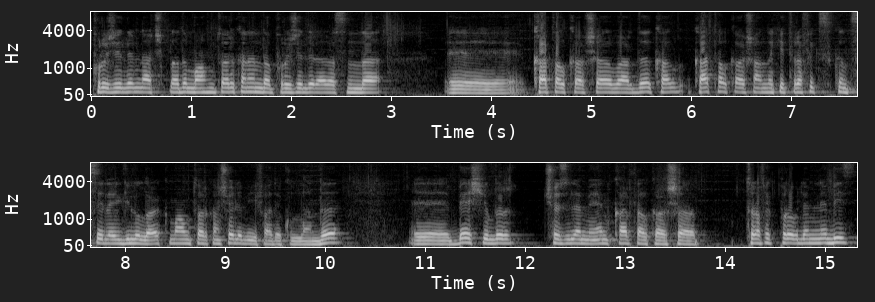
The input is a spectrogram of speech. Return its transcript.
projelerini açıkladı. Mahmut Arıkan'ın da projeleri arasında e, Kartal Kavşağı vardı. Kartal Kavşağı'ndaki trafik sıkıntısıyla ilgili olarak Mahmut Arıkan şöyle bir ifade kullandı. 5 yıldır çözülemeyen Kartal Kavşağı trafik problemini biz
